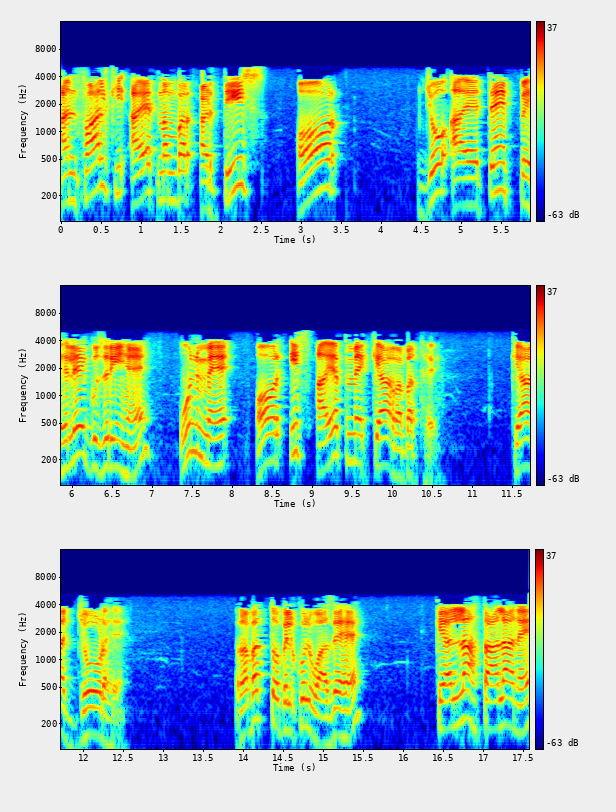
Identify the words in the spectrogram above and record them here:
انفال کی آیت نمبر اڑتیس اور جو آیتیں پہلے گزری ہیں، ان میں اور اس آیت میں کیا ربط ہے؟ کیا جوڑ ہے؟ ربط تو بالکل واضح ہے کہ اللہ تعالی نے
